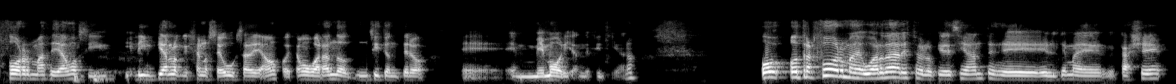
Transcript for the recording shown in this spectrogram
formas, digamos, y, y, limpiar lo que ya no se usa, digamos, porque estamos guardando un sitio entero eh, en memoria, en definitiva. ¿no? otra forma de guardar, esto es lo que decía antes del tema de caché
